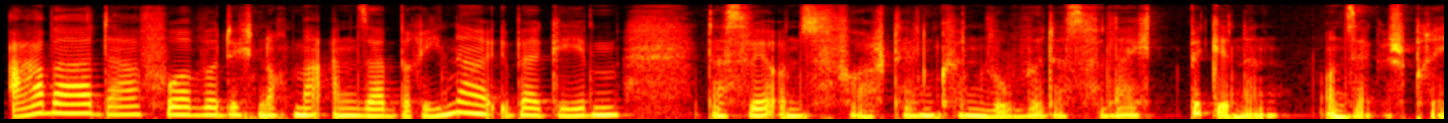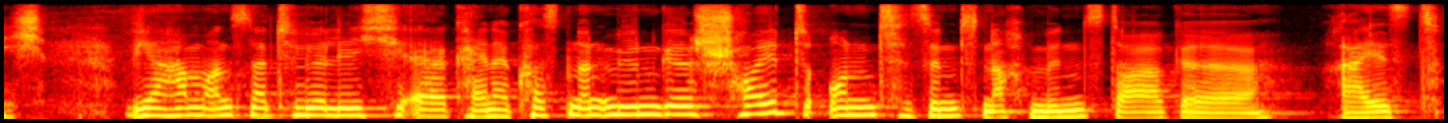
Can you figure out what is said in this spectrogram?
aber davor würde ich noch mal an Sabrina übergeben, dass wir uns vorstellen können, wo wir das vielleicht beginnen, unser Gespräch. Wir haben uns natürlich äh, keine Kosten und Mühen gescheut und sind nach Münster gereist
